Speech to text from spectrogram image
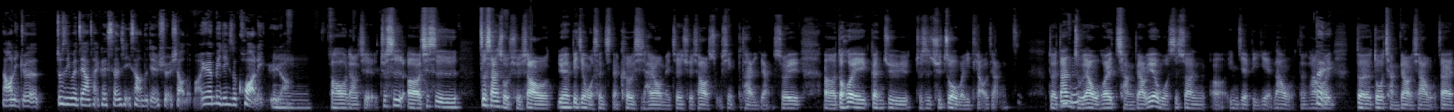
然后你觉得就是因为这样才可以申请上这间学校的嘛？因为毕竟是跨领域啊。嗯，哦，了解，就是呃，其实这三所学校，因为毕竟我申请的科系还有每间学校的属性不太一样，所以呃，都会根据就是去做微调这样子。对，但主要我会强调，因为我是算呃应届毕业，那我等下对会对多强调一下我在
